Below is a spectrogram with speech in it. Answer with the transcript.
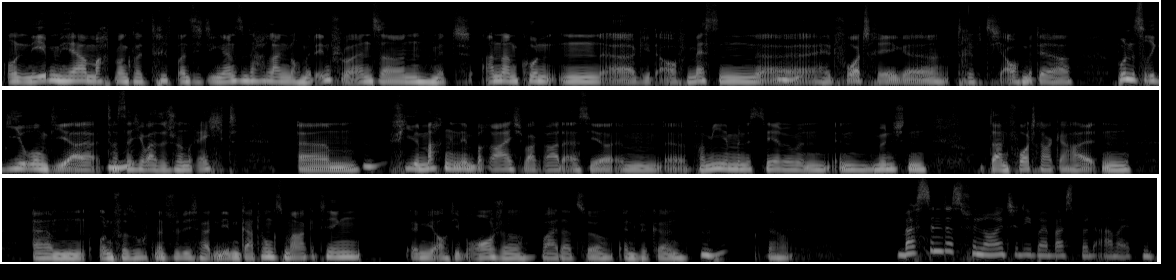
Und nebenher macht man, trifft man sich den ganzen Tag lang noch mit Influencern, mit anderen Kunden, äh, geht auf Messen, äh, mhm. hält Vorträge, trifft sich auch mit der Bundesregierung, die ja mhm. tatsächlich schon recht ähm, mhm. viel machen in dem Bereich. War gerade erst hier im äh, Familienministerium in, in München, habe da einen Vortrag gehalten ähm, und versucht natürlich halt neben Gattungsmarketing irgendwie auch die Branche weiterzuentwickeln. Mhm. Ja. Was sind das für Leute, die bei Buzzbird arbeiten?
